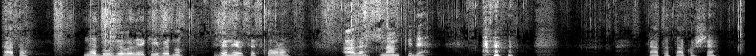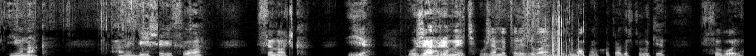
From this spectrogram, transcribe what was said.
Тато не дуже великий, видно, женився скоро, але нам піде. Тато також ще юнак, але більше від свого синочка є. Уже гримить, уже ми переживаємо, що змокнемо, хоча дощовики з собою.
